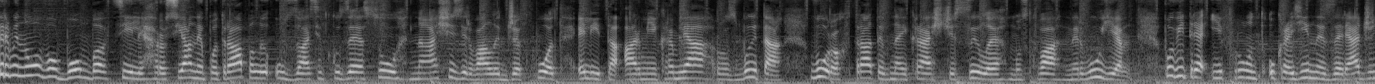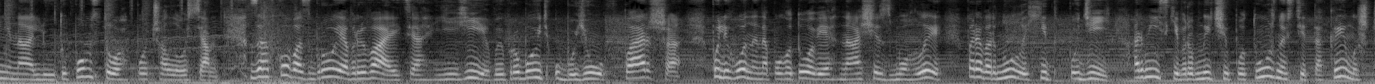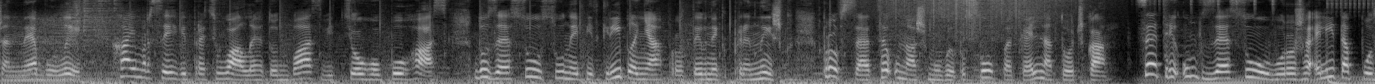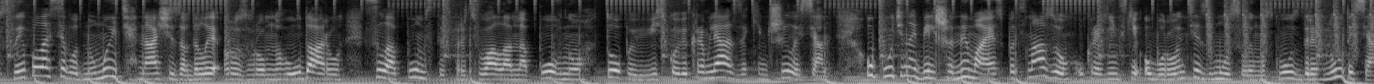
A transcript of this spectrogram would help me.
Терміново бомба в ціль. Росіяни потрапили у засідку ЗСУ. Наші зірвали джекпот. Еліта армії Кремля розбита. Ворог втратив найкращі сили. Москва нервує. Повітря і фронт України заряджені на люту помсту. Почалося. Загадкова зброя вривається. Її випробують у бою вперше. Полігони на поготові наші змогли перевернули хід подій. Армійські виробничі потужності такими ще не були. Хаймерси відпрацювали. Донбас від цього погас. До ЗСУ суне підкріплення. Противник принишк. Про все це у нашому випуску Пекельна точка. Це тріумф ЗСУ. Ворожа еліта посипалася в одну мить. Наші завдали розгромного удару. Сила помсти спрацювала на повну. Топові військові Кремля закінчилися. У Путіна більше немає спецназу. Українські оборонці змусили Москву здригнутися.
